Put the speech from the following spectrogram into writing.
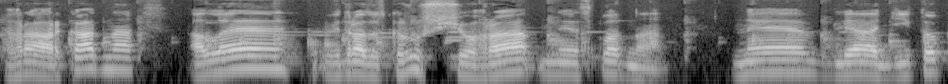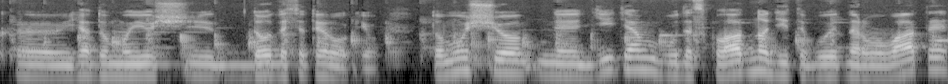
гра аркадна, але відразу скажу, що гра не складна. Не для діток, е, я думаю, до 10 років. Тому що дітям буде складно, діти будуть нервувати,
